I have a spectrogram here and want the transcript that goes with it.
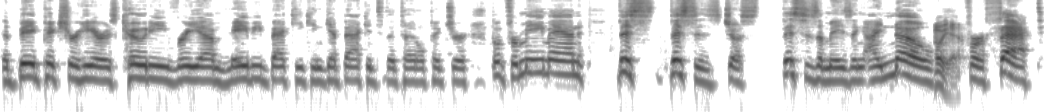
The big picture here is Cody, Rhea, maybe Becky can get back into the title picture. But for me, man, this this is just this is amazing. I know oh, yeah. for a fact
